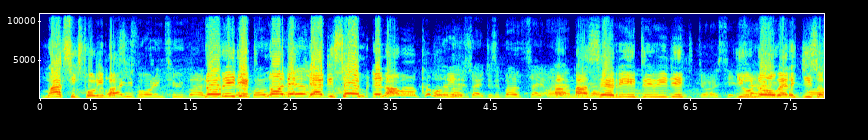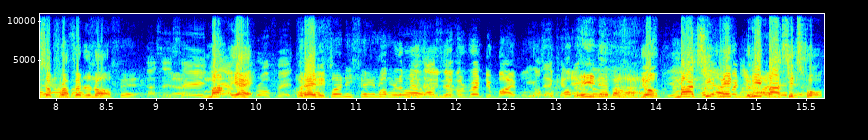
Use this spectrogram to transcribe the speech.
Mark 6 4, read Why are you quoting two verses? No, read it. No, they, there. they're the same. They, no, oh, come on, read it. Does it both say, I am a I, I say, read, read it. Does it You know whether Jesus I a am prophet or not. prophet? Does it say Ma- I am yeah, a prophet? I read have a it. funny feeling it problem is you never read the Bible. That's the problem. He never has. Yo, Mark 6, read, read Mark 6 4.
